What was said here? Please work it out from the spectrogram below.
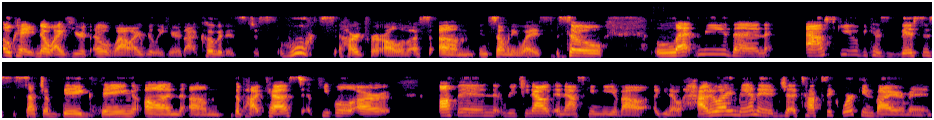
Okay. No, I hear. Th- oh, wow. I really hear that. COVID is just whew, it's hard for all of us um, in so many ways. So let me then ask you because this is such a big thing on um, the podcast. People are often reaching out and asking me about, you know, how do I manage a toxic work environment?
